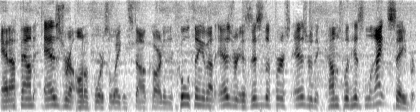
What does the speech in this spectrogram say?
And I found Ezra on a Force Awakens style card. And the cool thing about Ezra is this is the first Ezra that comes with his lightsaber.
